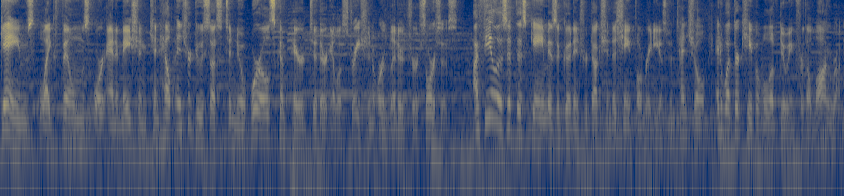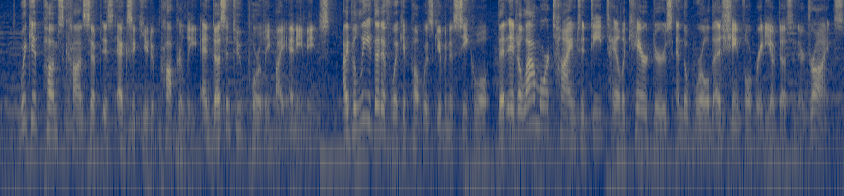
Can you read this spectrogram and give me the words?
Games, like films or animation, can help introduce us to new worlds compared to their illustration or literature sources. I feel as if this game is a good introduction to Shameful Radio's potential and what they're capable of doing for the long run. Wicked Pump's concept is executed properly and doesn't do poorly by any means. I believe that if Wicked Pump was given a sequel, that it'd allow more time to detail the characters and the world as Shameful Radio does in their drawings.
